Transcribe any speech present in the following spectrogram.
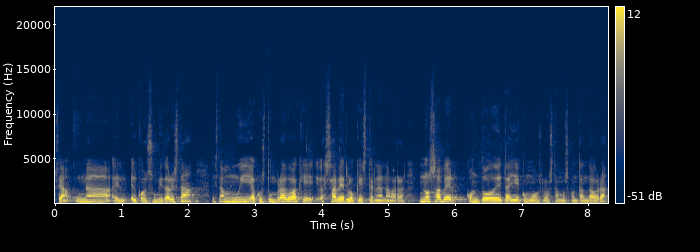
sea, el, consumidor está, está muy acostumbrado a, que, a saber lo que es ternera navarra. No saber con todo detalle como os lo estamos contando ahora,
